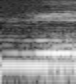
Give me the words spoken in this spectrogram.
Lord.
